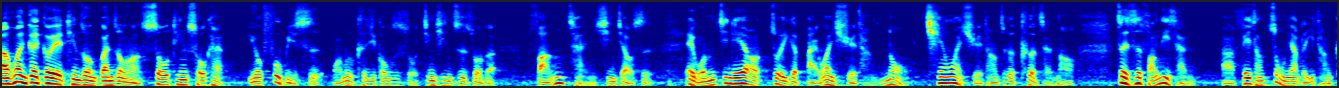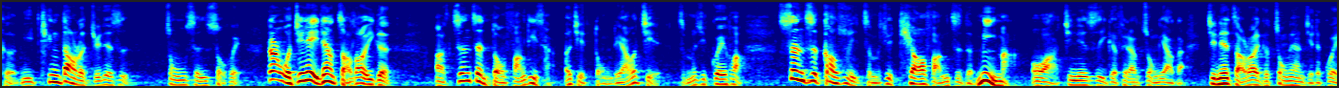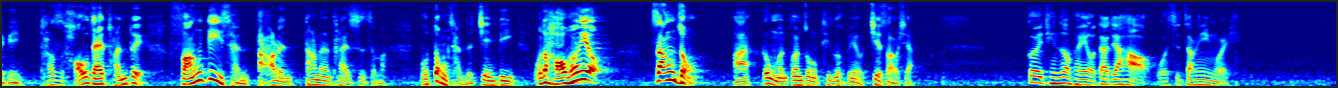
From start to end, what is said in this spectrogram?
啊，欢迎各位各位听众观众啊，收听收看由富比士网络科技公司所精心制作的房产新教室。哎，我们今天要做一个百万学堂，no，千万学堂这个课程哦，这也是房地产啊非常重要的一堂课，你听到了绝对是终身受惠。当然，我今天一定要找到一个。啊，真正懂房地产，而且懂了解怎么去规划，甚至告诉你怎么去挑房子的密码。哇，今天是一个非常重要的，今天找到一个重量级的贵宾，他是豪宅团队房地产达人，当然他也是什么不动产的尖兵。我的好朋友张总啊，跟我们观众、听众朋友介绍一下。各位听众朋友，大家好，我是张应伟。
